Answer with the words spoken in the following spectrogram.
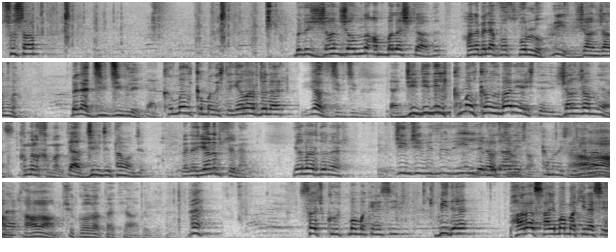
Susam. Böyle janjanlı ambalaj kağıdı. Hani böyle fosforlu. Değil janjanlı. Böyle civcivli. Yani kımıl kımıl işte yanar döner. Yaz civcivli. Ya civciv değil kımıl kımıl var ya işte janjanlı yaz. Kımıl kımıl. Ya civciv tamam civ- Böyle yanıp söner. Yanar döner. Civcivli değil de Ya böyle hani kımıl işte yanar Tamam döner. tamam çikolata kağıdı gibi. Heh. Saç kurutma makinesi bir de para sayma makinesi.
